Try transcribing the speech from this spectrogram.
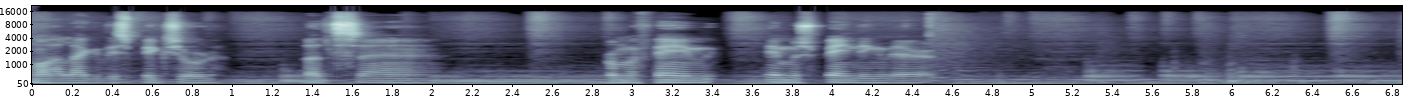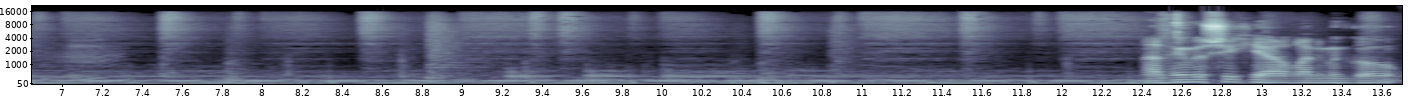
Oh, I like this picture. That's uh, from a fam famous painting there. Nothing to see here, let me go.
